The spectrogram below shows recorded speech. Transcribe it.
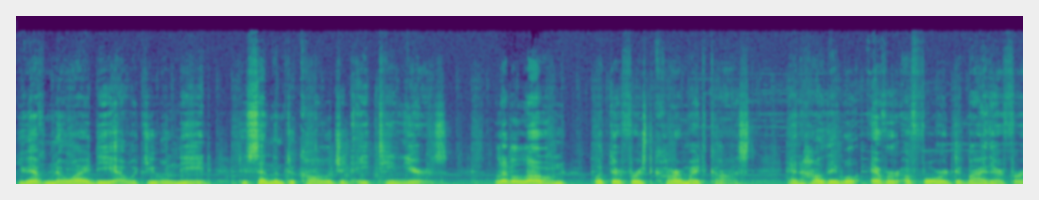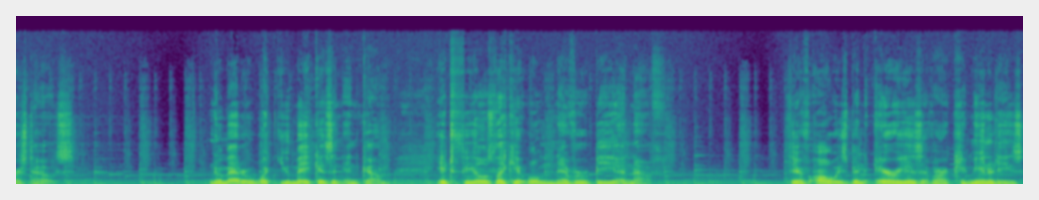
you have no idea what you will need to send them to college in 18 years, let alone what their first car might cost and how they will ever afford to buy their first house. No matter what you make as an income, it feels like it will never be enough. There have always been areas of our communities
